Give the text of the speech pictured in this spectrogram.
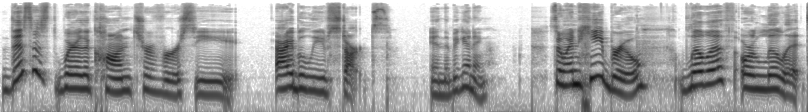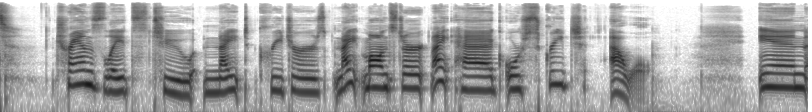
this is where the controversy, I believe, starts in the beginning. So in Hebrew, Lilith or Lilith translates to night creatures, night monster, night hag, or screech owl. In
